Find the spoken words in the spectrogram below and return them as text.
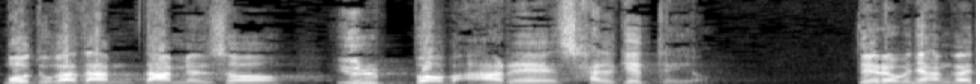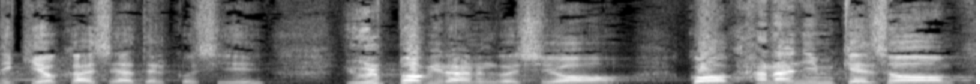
모두가 다 나면서 율법 아래 살게 돼요. 여러분이 한 가지 기억하셔야 될 것이 율법이라는 것이요. 꼭 하나님께서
